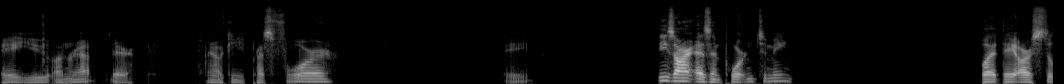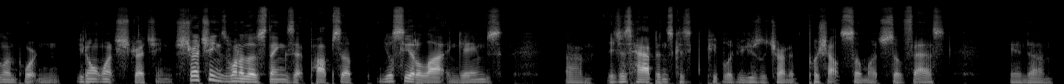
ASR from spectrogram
A, U, unwrap. There. Now we can press 4. 8. These aren't as important to me, but they are still important. You don't want stretching. Stretching is one of those things that pops up. You'll see it a lot in games. Um, it just happens because people are usually trying to push out so much so fast, and um,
